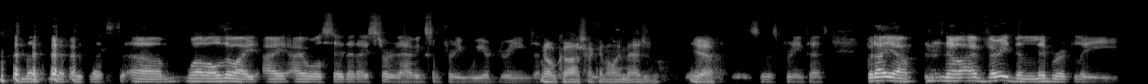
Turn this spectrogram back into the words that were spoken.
not become possessed. Um, well, although I, I, I will say that I started having some pretty weird dreams. Oh gosh, I can only imagine. Yeah, yeah. It, was, it, was, pretty intense. But I uh, no, I very deliberately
